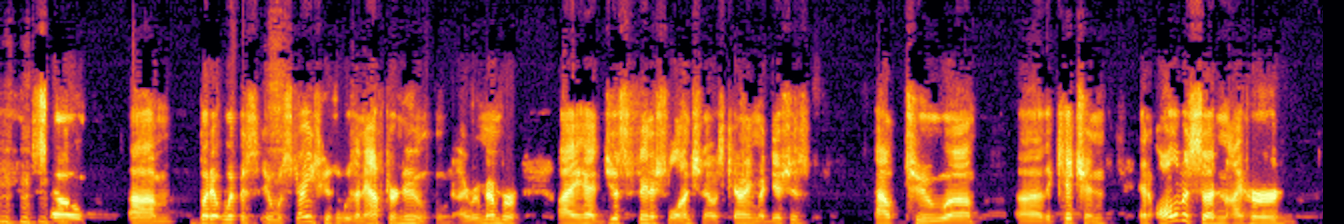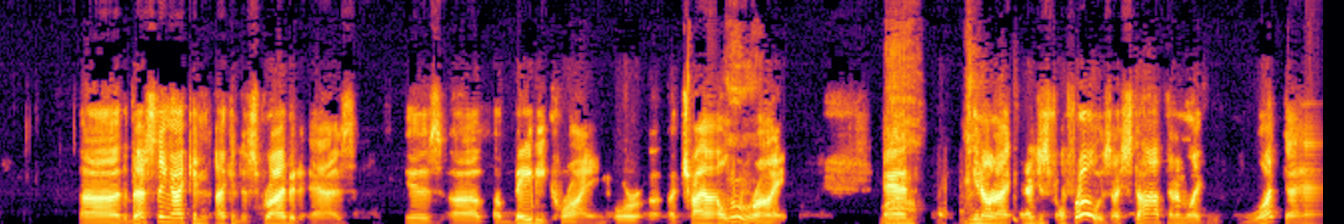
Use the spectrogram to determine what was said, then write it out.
so, um, but it was it was strange because it was an afternoon. I remember I had just finished lunch and I was carrying my dishes out to uh, uh, the kitchen, and all of a sudden I heard uh, the best thing I can I can describe it as is uh, a baby crying or a, a child Ooh. crying. Wow. And you know, and I, and I just I froze. I stopped, and I'm like, "What the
